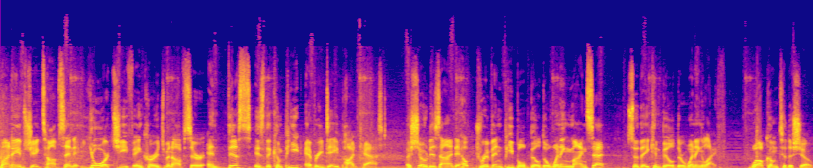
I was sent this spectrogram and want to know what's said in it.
My name's Jake Thompson, your Chief Encouragement Officer, and this is the Compete Everyday podcast, a show designed to help driven people build a winning mindset so they can build their winning life. Welcome to the show.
